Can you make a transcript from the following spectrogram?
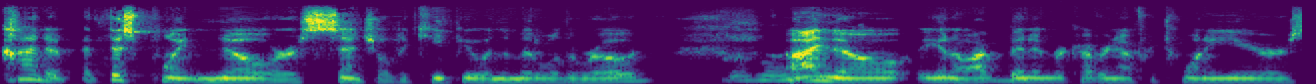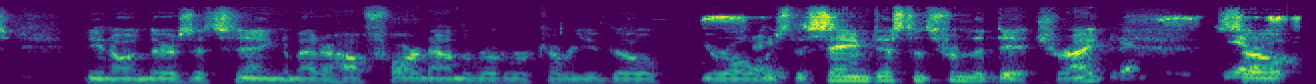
kind of at this point know are essential to keep you in the middle of the road? Mm-hmm. I know, you know, I've been in recovery now for 20 years, you know, and there's a saying, no matter how far down the road of recovery you go, you're always same the same distance from the ditch, right? Yes. So, yes.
